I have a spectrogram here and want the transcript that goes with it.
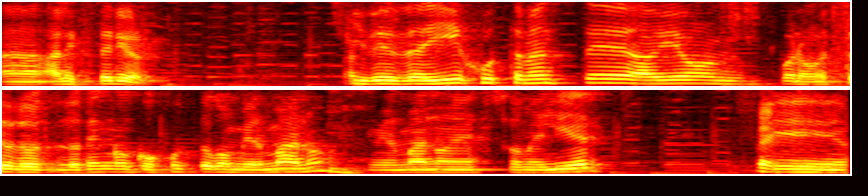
a- al exterior. Y desde ahí justamente había un, bueno, esto lo, lo tengo en conjunto con mi hermano, mi hermano es sommelier, eh,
